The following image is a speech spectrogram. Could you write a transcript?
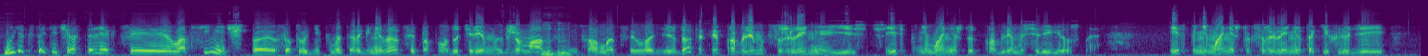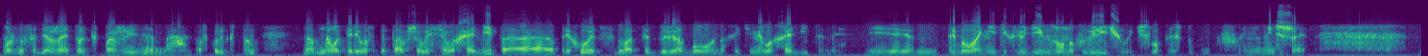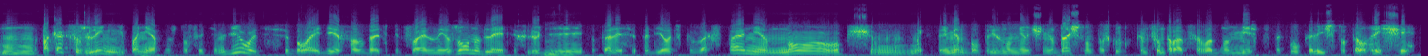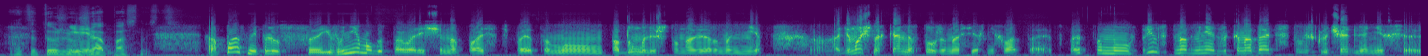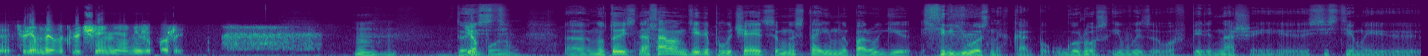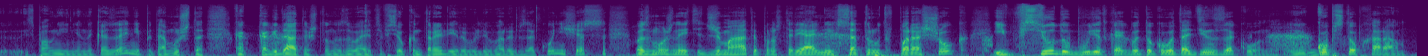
Ну, я, кстати, часто лекции в ОФСИНе читаю сотрудникам этой организации по поводу тюремных джамат, mm-hmm. информации владею. Да, такая проблема, к сожалению, есть. Есть понимание, что эта проблема серьезная. Есть понимание, что, к сожалению, таких людей можно содержать только пожизненно, поскольку там на одного перевоспитавшегося ваххабита приходится 20 завербованных этими ваххабитами. И пребывание этих людей в зонах увеличивает число преступников, а не уменьшает. Пока, к сожалению, непонятно, что с этим делать. Была идея создать специальные зоны для этих людей, пытались это делать в Казахстане, но, в общем, эксперимент был признан не очень удачным, поскольку концентрация в одном месте такого количества товарищей... Это тоже и... уже опасность. Опасный, плюс извне могут товарищи напасть, поэтому подумали, что, наверное, нет. Одиночных камер тоже на всех не хватает. Поэтому, в принципе, надо менять законодательство, исключать для них э, тюремное заключение ниже пожизненно. Угу. То Я есть, понял. Э, ну, то есть, на самом деле, получается, мы стоим на пороге серьезных как бы угроз и вызовов перед нашей э, системой э, исполнения наказаний, потому что, как когда-то, что называется, все контролировали воры в законе, сейчас, возможно, эти джамааты просто реально их сотрут в порошок, и всюду будет как бы только вот один закон. Гоп-стоп-харам.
